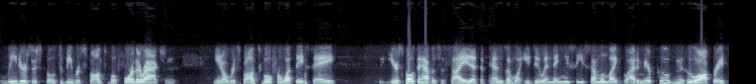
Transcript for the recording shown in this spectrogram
leaders are supposed to be responsible for their actions, you know, responsible for what they say. You're supposed to have a society that depends on what you do, and then you see someone like Vladimir Putin who operates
